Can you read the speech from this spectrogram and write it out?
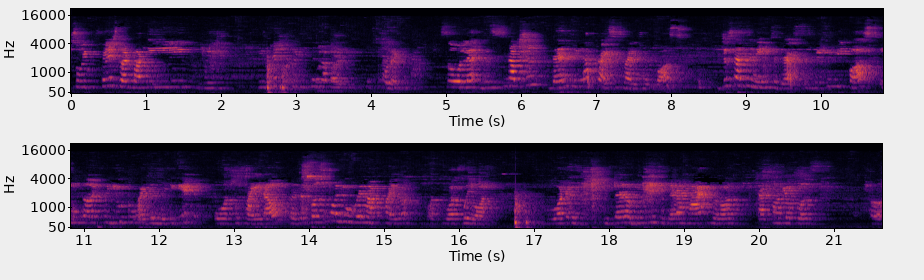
so we finished third party we finished finished party. So let this is an option. Then we have crisis management costs. Just as the name suggests, it's basically costs incurred for you to either mitigate or to find out. Whether first of all you will have to find out what, what's going on. What is is there a breach? Is there a hack? You're not. That's not your first uh,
